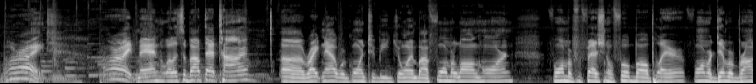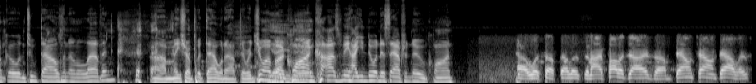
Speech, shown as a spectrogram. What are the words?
All right. All right, man. Well, it's about that time. Uh, right now, we're going to be joined by former Longhorn, former professional football player, former Denver Bronco in 2011. uh, make sure I put that one out there. We're joined Yeah, by Quan Cosby. How you doing this afternoon, Quan? Uh, what's up, fellas? And I apologize. I'm downtown Dallas,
